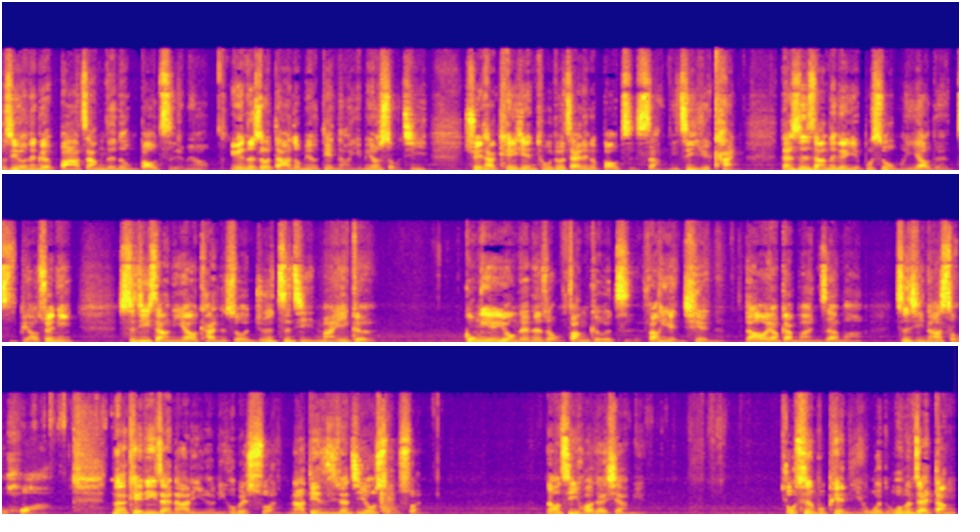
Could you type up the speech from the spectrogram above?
不是有那个八张的那种报纸有没有？因为那时候大家都没有电脑，也没有手机，所以它 K 线图都在那个报纸上，你自己去看。但事实上那个也不是我们要的指标，所以你实际上你要看的时候，你就是自己买一个。工业用的那种方格纸、方眼签，然后要干嘛？你知道吗？自己拿手画。那 K D 在哪里呢？你会不会算？拿电子计算机用手算，然后自己画在下面。我真的不骗你，我我们在当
